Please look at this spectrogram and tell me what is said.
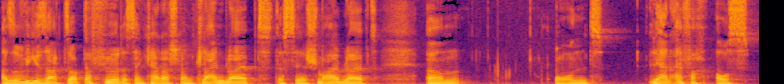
Also wie gesagt, sorg dafür, dass dein Kleiderschrank klein bleibt, dass der schmal bleibt ähm, und lern einfach aus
